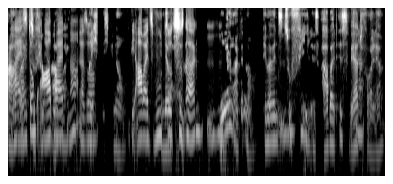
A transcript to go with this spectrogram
Arbeit, Leistung, Arbeit, Arbeit, ne? Also richtig, genau. Die Arbeitswut ja. sozusagen. Mhm. Ja, genau. Immer wenn es mhm. zu viel ist. Arbeit ist wertvoll, ja. ja.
